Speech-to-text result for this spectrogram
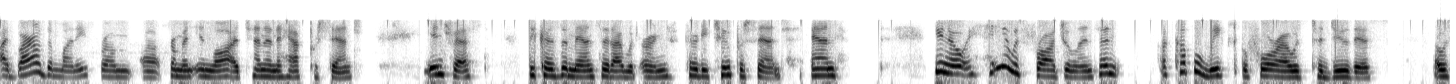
I borrowed the money from, uh, from an in-law at ten and a half percent interest because the man said I would earn 32 percent. And you know, he was fraudulent. And a couple weeks before I was to do this, I was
